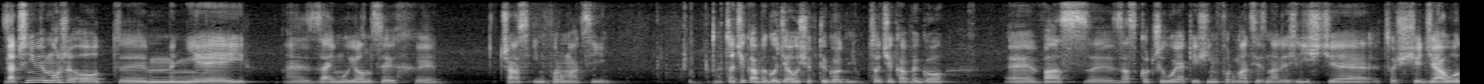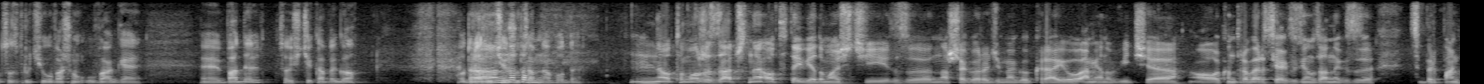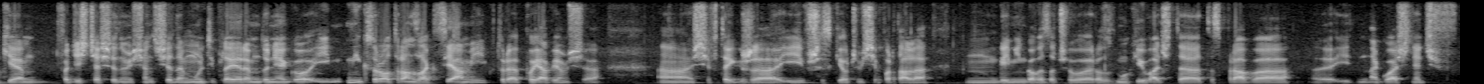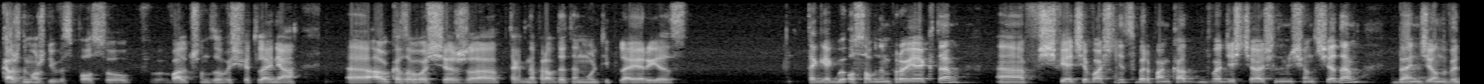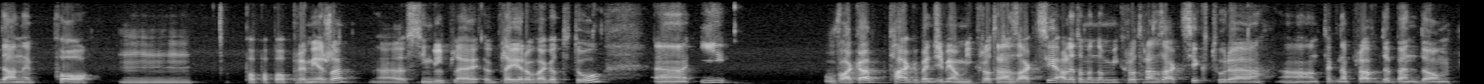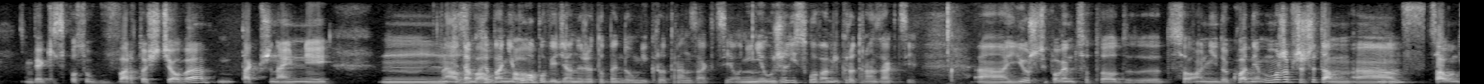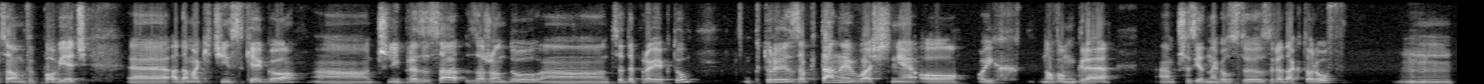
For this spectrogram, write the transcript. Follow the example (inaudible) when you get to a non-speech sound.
zacznijmy może od y, mniej e, zajmujących y, czas informacji. Co ciekawego działo się w tygodniu? Co ciekawego Was zaskoczyło? Jakieś informacje znaleźliście? Coś się działo, co zwróciło Waszą uwagę? E, Badel, coś ciekawego? Od razu cię no rzucam to, na wodę. No to może zacznę od tej wiadomości z naszego rodzimego kraju, a mianowicie o kontrowersjach związanych z Cyberpunkiem 2077, multiplayerem do niego i mikrotransakcjami, które pojawią się, e, się w tej grze i wszystkie oczywiście portale gamingowe zaczęły rozdmuchiwać tę sprawę e, i nagłaśniać w każdy możliwy sposób walcząc o wyświetlenia, e, a okazało się, że tak naprawdę ten multiplayer jest tak jakby osobnym projektem e, w świecie właśnie Cyberpunka 2077. Będzie on wydany po, mm, po, po, po premierze e, single play, playerowego tytułu i uwaga, tak, będzie miał mikrotransakcje, ale to będą mikrotransakcje, które tak naprawdę będą w jakiś sposób wartościowe, tak przynajmniej mm, znaczy, Tam chyba nie było powiedziane, że to będą mikrotransakcje. Oni nie użyli słowa mikrotransakcje. Już ci powiem, co to, co oni dokładnie. Może przeczytam mhm. całą, całą wypowiedź e, Adama Kicińskiego, czyli prezesa zarządu CD Projektu, który zapytany właśnie o, o ich nową grę przez jednego z, z redaktorów. Mm,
